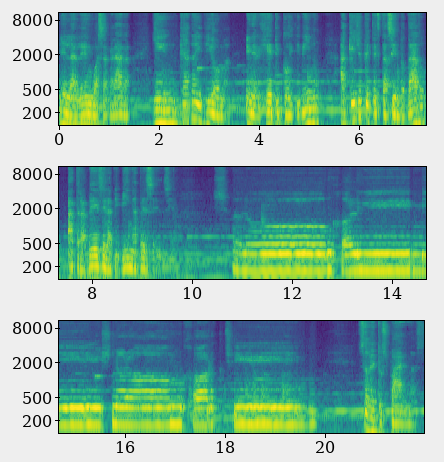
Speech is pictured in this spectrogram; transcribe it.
en la lengua sagrada y en cada idioma energético y divino aquello que te está siendo dado a través de la divina presencia. Shalom Sobre tus palmas,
